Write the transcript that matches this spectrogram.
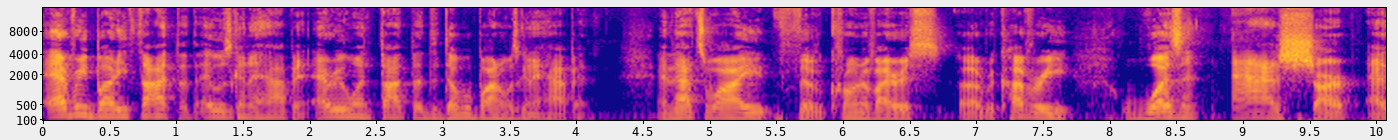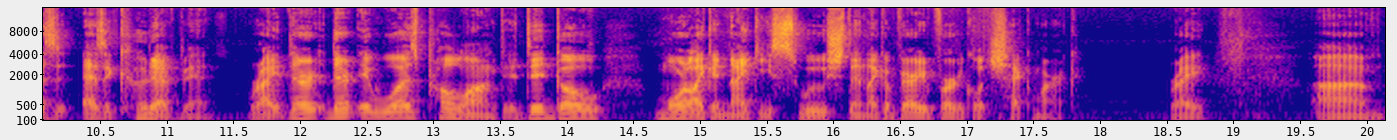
Everybody thought that it was gonna happen. Everyone thought that the double bottom was gonna happen, and that's why the coronavirus uh, recovery wasn't as sharp as as it could have been. Right there, there it was prolonged. It did go more like a Nike swoosh than like a very vertical check mark, right? Um,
